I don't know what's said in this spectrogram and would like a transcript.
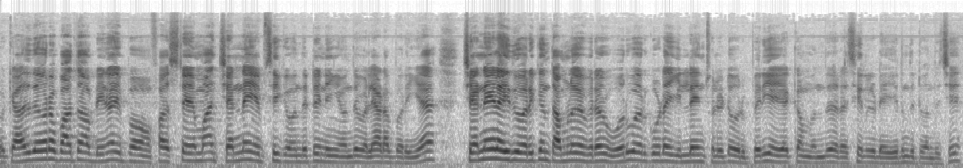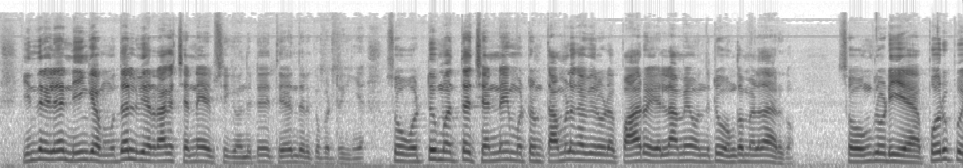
ஓகே அது தவிர பார்த்தோம் அப்படின்னா இப்போ ஃபஸ்ட் டைமாக சென்னை எஃப்சிக்கு வந்துட்டு நீங்கள் வந்து விளையாட போகிறீங்க சென்னையில் இது வரைக்கும் தமிழக வீரர் ஒருவர் கூட இல்லைன்னு சொல்லிட்டு ஒரு பெரிய இயக்கம் வந்து ரசிகர்களிடையே இருந்துட்டு வந்துச்சு. இந்த நிலையில் நீங்கள் முதல் வீரராக சென்னை எஃப்சிக்கு வந்துட்டு தேர்ந்தெடுக்கப்பட்டிருக்கீங்க. ஸோ ஒட்டுமொத்த சென்னை மற்றும் தமிழக வீரரோட பார்வை எல்லாமே வந்துட்டு உங்கள் மேலே தான் இருக்கும். ஸோ உங்களுடைய பொறுப்பு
